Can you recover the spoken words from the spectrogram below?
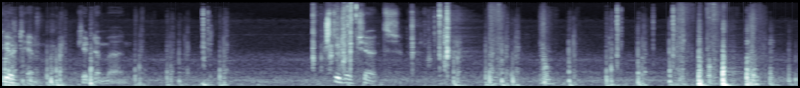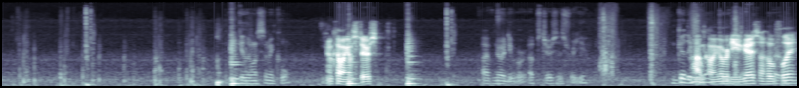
killed him. Killed the man. Stood no chance. Ghillie wants something cool. I'm coming upstairs. I have no idea where upstairs is for you. Ghillie, I'm coming over to you guys, so hopefully.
